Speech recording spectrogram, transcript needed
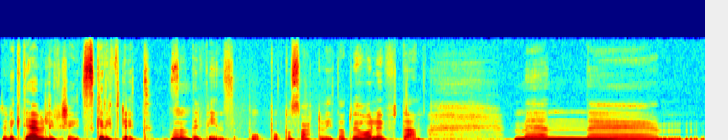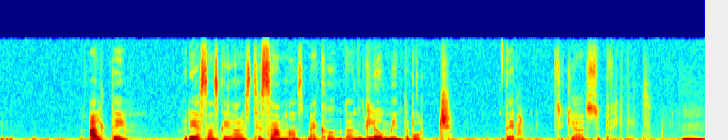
det viktiga är väl i och för sig skriftligt. Så Mm. att det finns på, på, på svart och vitt att vi har lyft den. Men eh, alltid resan ska göras tillsammans med kunden. Glöm inte bort det. tycker jag är superviktigt. Mm.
